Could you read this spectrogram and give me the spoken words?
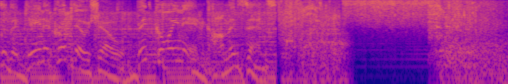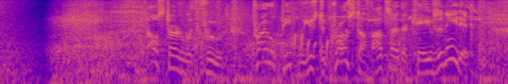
to the Dana Crypto Show Bitcoin and Common Sense. All started with food. Primal people used to grow stuff outside their caves and eat it.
